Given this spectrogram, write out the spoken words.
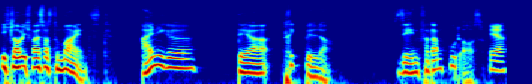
Ich glaube, ich weiß, was du meinst. Einige der Trickbilder sehen verdammt gut aus. Ja.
